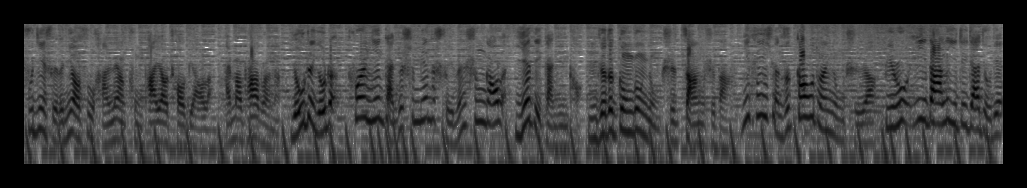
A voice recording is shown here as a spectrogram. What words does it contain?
附近水的尿素含量恐怕要超标。了，还冒泡泡呢。游着游着，突然间感觉身边的水温升高了，也得赶紧跑。你觉得公共泳池脏是吧？你可以选择高端泳池啊，比如意大利这家酒店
